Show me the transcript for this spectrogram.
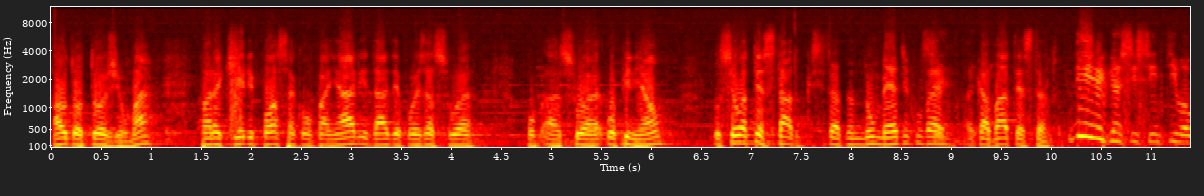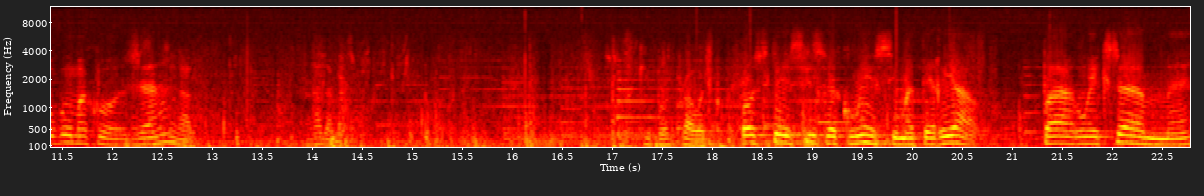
ao doutor Gilmar para que ele possa acompanhar e dar depois a sua, a sua opinião, o seu atestado, porque se tratando de um médico, vai Sim. acabar atestando. Diga se sentiu alguma coisa. Não tem nada. Nada mesmo. Estou aqui pronto para hoje. Você fica com esse material para um exame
